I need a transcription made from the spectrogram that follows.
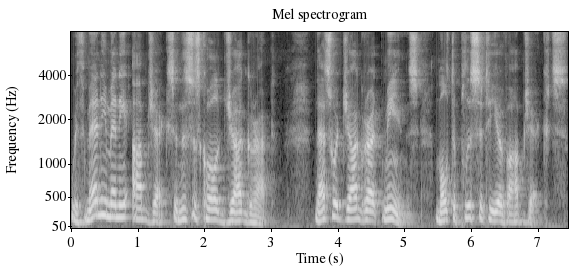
with many, many objects, and this is called Jagrat. That's what Jagrat means, multiplicity of objects.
